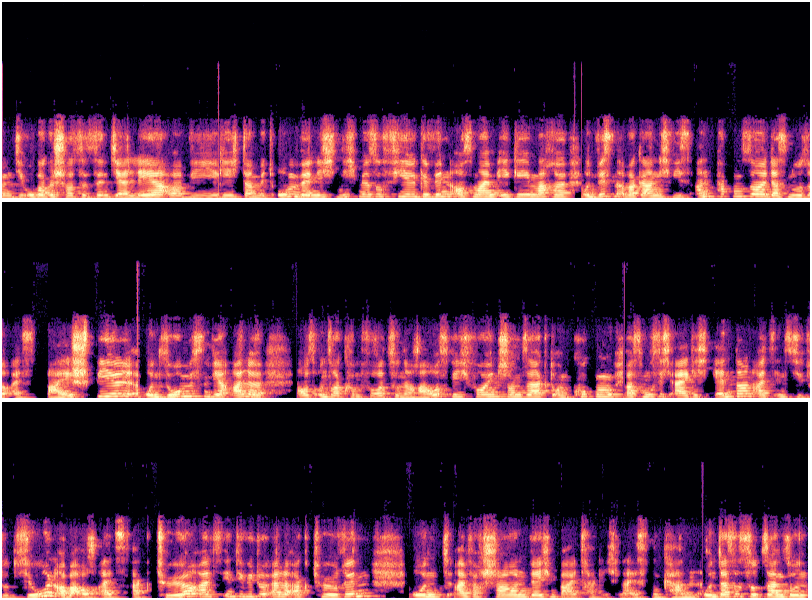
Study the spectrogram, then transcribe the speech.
die Obergeschosse sind ja leer, aber wie gehe ich damit um, wenn ich nicht mehr so viel Gewinn aus meinem EG mache und wissen aber gar nicht, wie es anpacken soll. Das nur so als Beispiel. Und so müssen wir alle aus unserer Komfortzone raus, wie ich vorhin schon sagte, und gucken, was muss ich eigentlich ändern als Institution, aber auch als Akteur, als individuelle Akteurin und einfach schauen, welchen Beitrag ich leisten kann. Und das ist sozusagen so ein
